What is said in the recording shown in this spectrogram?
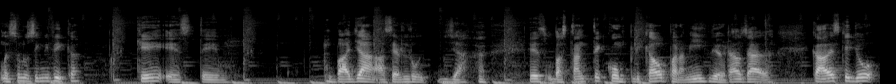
eso no significa que este vaya a hacerlo ya. Es bastante complicado para mí, de verdad. O sea, cada vez que yo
